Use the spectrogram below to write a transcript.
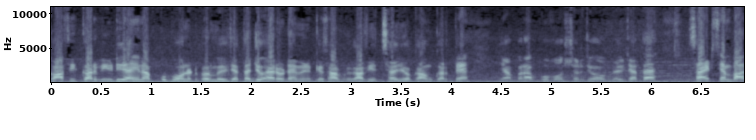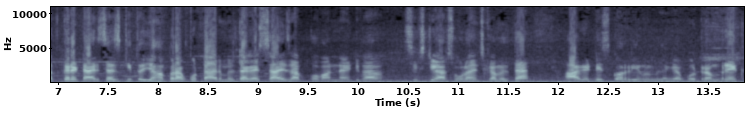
काफ़ी कर्वी डिज़ाइन आपको बोनट पर मिल जाता है, जो एरोडाइनमिक के हिसाब से काफ़ी अच्छा जो काम करते हैं। यहाँ पर आपको वॉशर जो मिल जाता है। साइड से हम बात करें टायर साइज़ की तो यहाँ पर आपको टायर मिलता है साइज़ आपको 195 60 आर सोलह इंच का मिलता है। आगे डिस्क और रियर में मिलेंगे आपको ड्रम ब्रेक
